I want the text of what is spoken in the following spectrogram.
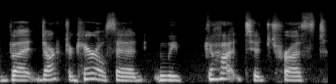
But Dr. Carroll said we've got to trust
